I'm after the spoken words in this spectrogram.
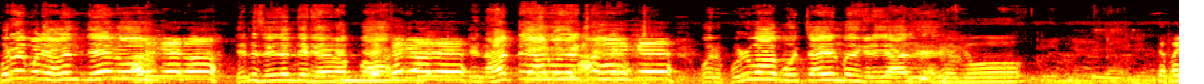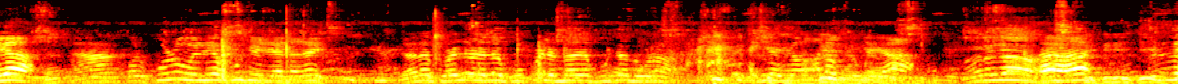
குறைபடி அளந்தேனோ. என்ன செய்தேன் தெரியாது அப்பா இது தெரியாது. என் நாட்டை ஆள்வதற்கு ஒரு புழுவா பூச்சா என்பது கிடையாது. ஐயோ இந்த பையா ஒரு புழு இல்லையா பூஜை இல்லையா டேய்? ஏன்னா இல்ல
